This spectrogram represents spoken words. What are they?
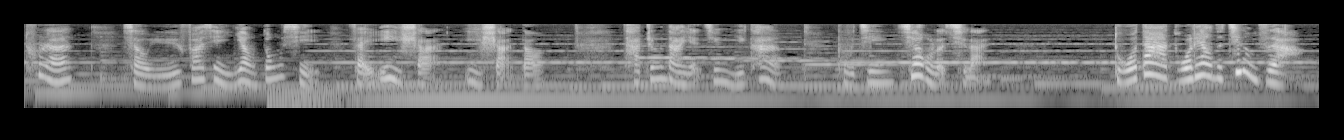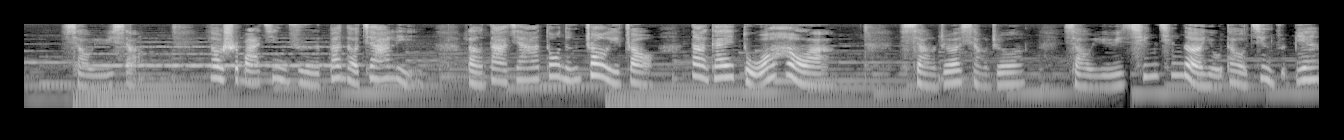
突然，小鱼发现一样东西。在一闪一闪的，它睁大眼睛一看，不禁叫了起来：“多大多亮的镜子啊！”小鱼想，要是把镜子搬到家里，让大家都能照一照，那该多好啊！想着想着，小鱼轻轻地游到镜子边，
